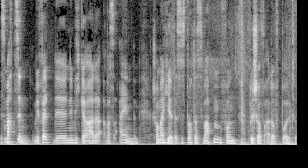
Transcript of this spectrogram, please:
es macht Sinn. Mir fällt äh, nämlich gerade was ein. Denn schau mal hier, das ist doch das Wappen von Bischof Adolf Bolte.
